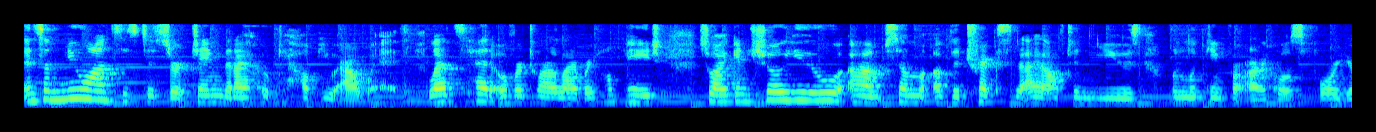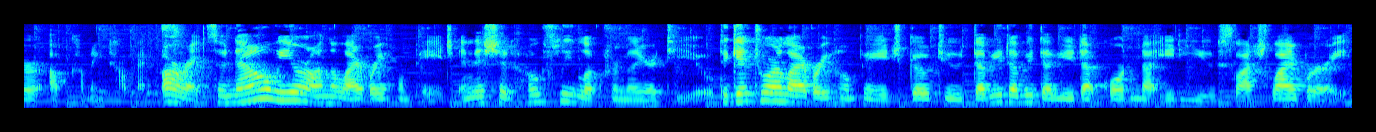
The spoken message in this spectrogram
and some nuances to searching that I hope to help you out with. Let's head over to our library homepage so I can show you um, some of the tricks that I often use when looking for articles for your upcoming topic. Alright, so now we are on the library homepage, and this should hopefully look familiar to you. To get to our library homepage, go to www.gordon.edu slash library.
